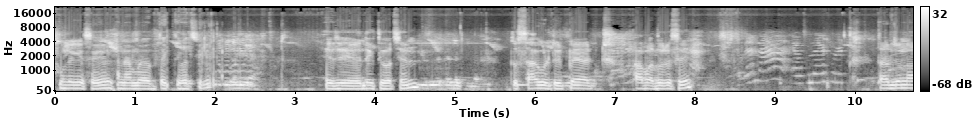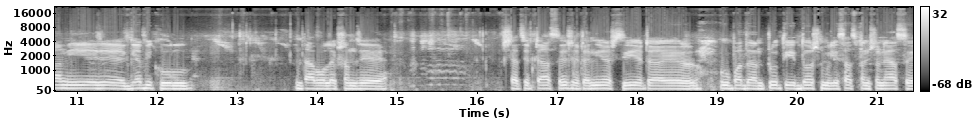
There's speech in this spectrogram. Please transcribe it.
ফুলে গেছে, এখানে আমরা দেখতে পাচ্ছি। এই যে দেখতে পাচ্ছেন, তো ছাগলটির প্যাট ফাঁপা ধরেছে। তার জন্য আমি এই যে গ্যাবিকুল ডাবল অ্যাকশন যে স্যাচেটটা আছে, সেটা নিয়ে আসছি। এটা এর উপাদান প্রতি দশ মিলি সাসপেনশনে আছে।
